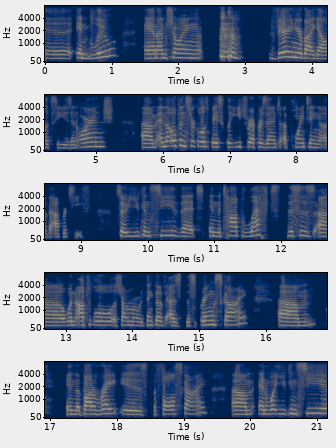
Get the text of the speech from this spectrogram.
uh, in blue. And I'm showing very nearby galaxies in orange. Um, and the open circles basically each represent a pointing of Apertif. So you can see that in the top left, this is uh, what an optical astronomer would think of as the spring sky. Um, in the bottom right is the fall sky. Um, and what you can see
